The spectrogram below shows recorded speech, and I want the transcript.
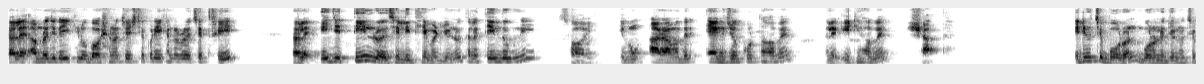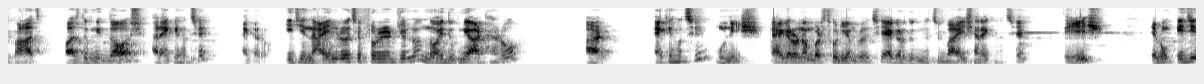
তাহলে আমরা যদি এইগুলো বসানোর চেষ্টা করি, এখানে রয়েছে থ্রি তাহলে এই যে তিন রয়েছে লিথিয়ামের জন্য, তাহলে তিন দুগ্নি ছয় এবং আর আমাদের এক যোগ করতে হবে, তাহলে এটি হবে সাত। এটি হচ্ছে বোরন, বোরনের জন্য হচ্ছে পাঁচ পাঁচ দুগ্নি দশ আর একে হচ্ছে এগারো। এই যে নাইন রয়েছে ফ্লোরিনের জন্য, নয় দুগ্নি আঠারো আর একে হচ্ছে উনিশ। এগারো নাম্বার সোডিয়াম রয়েছে, এগারো দুগ্নি হচ্ছে বাইশ আর একে হচ্ছে তেইশ। এবং এই যে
